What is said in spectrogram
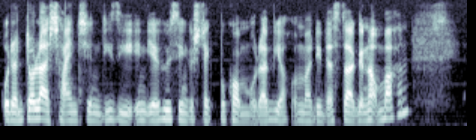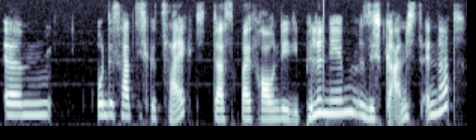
Oder Dollarscheinchen, die sie in ihr Höschen gesteckt bekommen oder wie auch immer die das da genau machen. Ähm, und es hat sich gezeigt, dass bei Frauen, die die Pille nehmen, sich gar nichts ändert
